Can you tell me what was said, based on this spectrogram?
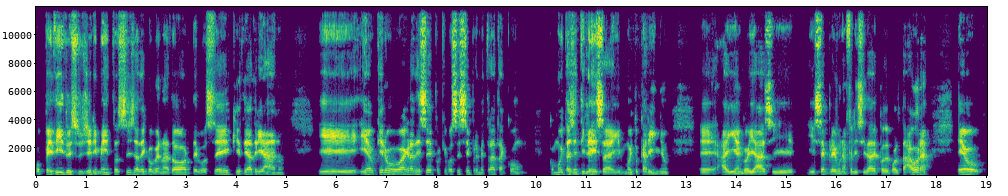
o pedido e sugerimento, seja de governador, de você, que de Adriano, e, e eu quero agradecer porque vocês sempre me tratam com, com muita gentileza e muito carinho eh, aí em Goiás, e, e sempre é uma felicidade poder voltar. Agora, eu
